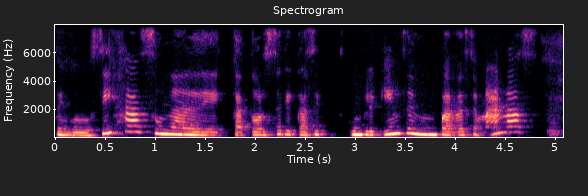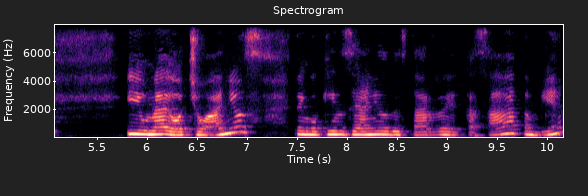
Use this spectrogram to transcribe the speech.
tengo dos hijas, una de 14 que casi cumple 15 en un par de semanas y una de 8 años. Tengo 15 años de estar eh, casada también.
